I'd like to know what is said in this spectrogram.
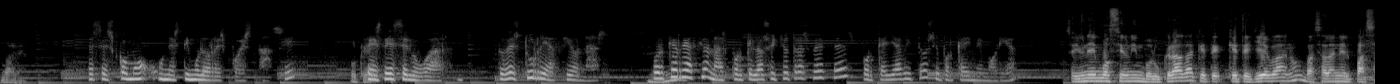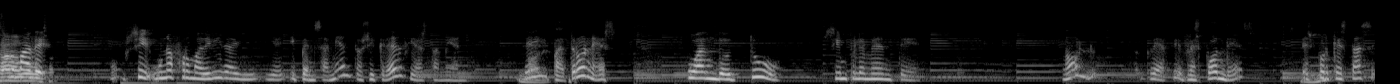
Vale. Entonces es como un estímulo-respuesta, ¿sí? desde ese lugar. Entonces tú reaccionas. ¿Por qué reaccionas? Porque lo has hecho otras veces, porque hay hábitos y porque hay memoria. hay una emoción involucrada que te, lleva, ¿no? basada en el pasado. Sí, una forma de vida y, pensamientos y creencias también. Patrones. Cuando tú simplemente ¿no? respondes, es porque estás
